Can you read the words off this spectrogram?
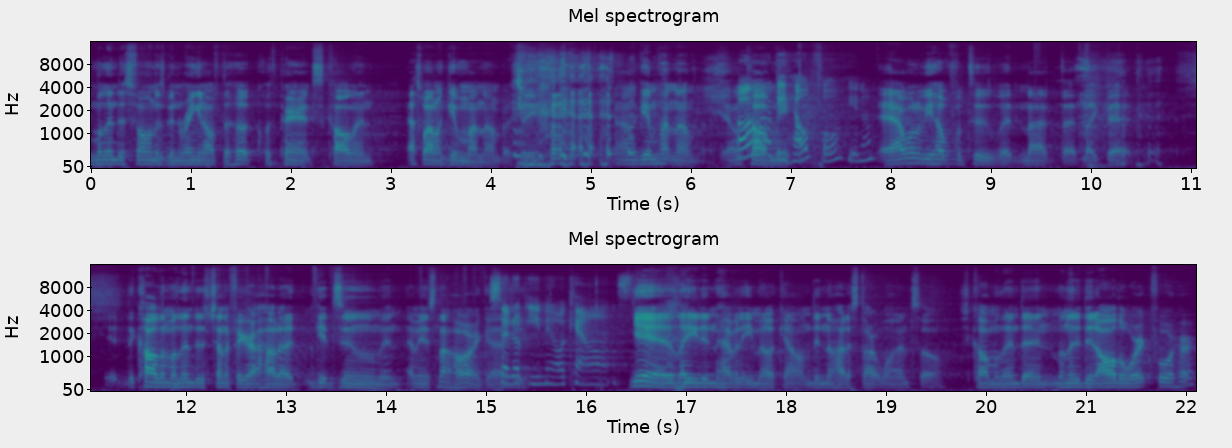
Melinda's phone has been ringing off the hook with parents calling. That's why I don't give them my number. See, I don't give them my number. They don't Oh, I call want to me. be helpful, you know. Yeah, I want to be helpful too, but not that like that. they call them Melinda's trying to figure out how to get Zoom, and I mean it's not hard, guys. Set up email accounts. Yeah, the lady didn't have an email account and didn't know how to start one, so she called Melinda, and Melinda did all the work for her.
